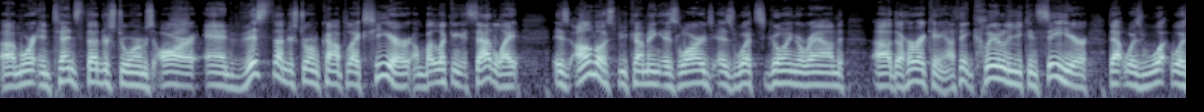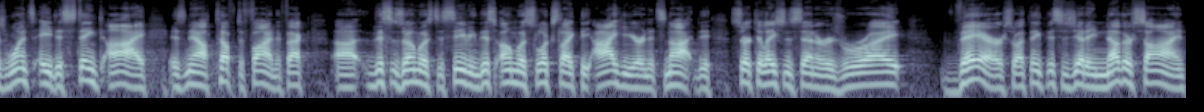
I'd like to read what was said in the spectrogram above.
uh, more intense thunderstorms are. And this thunderstorm complex here, by looking at satellite, is almost becoming as large as what's going around uh, the hurricane. I think clearly you can see here that was what was once a distinct eye is now tough to find. In fact, uh, this is almost deceiving. This almost looks like the eye here, and it's not. The circulation center is right there, so I think this is yet another sign.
